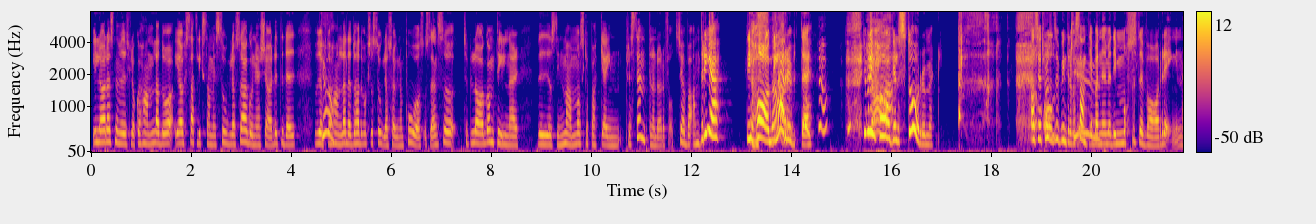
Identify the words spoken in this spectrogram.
I lördags när vi skulle åka och handla då, jag satt liksom med solglasögon när jag körde till dig och vi åkte Ja. och handlade, då hade vi också solglasögonen på oss och sen så typ lagom till när vi hos din mamma ska packa in presenterna du hade fått så jag bara Andrea! Det haglar ute! Ja men det är hagelstorm! Alltså jag trodde Åh, typ inte det var sant, jag bara nej men det måste vara regn.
